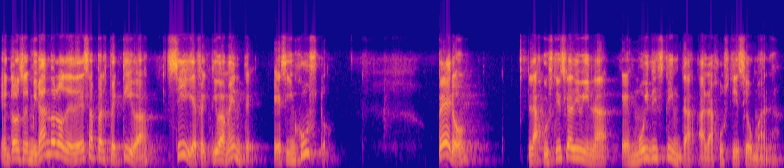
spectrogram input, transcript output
Entonces, mirándolo desde esa perspectiva, sí, efectivamente, es injusto. Pero la justicia divina es muy distinta a la justicia humana.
